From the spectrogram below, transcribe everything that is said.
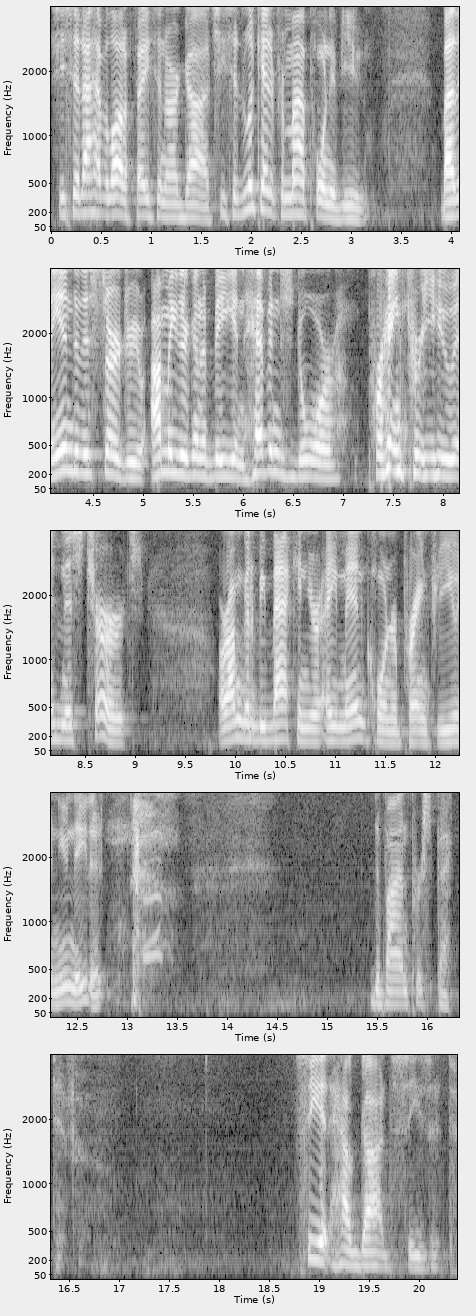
She said, I have a lot of faith in our God. She said, Look at it from my point of view. by the end of this surgery, I'm either going to be in heaven's door praying for you in this church, or I'm going to be back in your amen corner praying for you, and you need it. Divine perspective. See it how God sees it.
